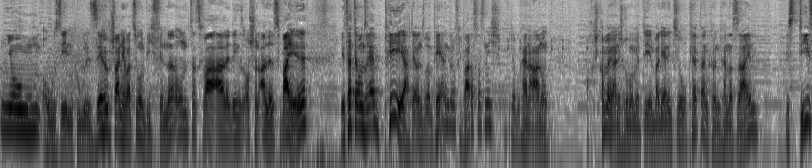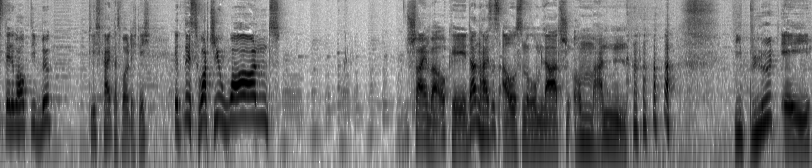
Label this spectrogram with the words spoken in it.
Oh, Sehnenkugel. Sehr hübsche Animation, wie ich finde. Und das war allerdings auch schon alles, weil... Jetzt hat er unsere MP. Hat er unsere MP angegriffen? War das das nicht? Ich habe keine Ahnung. Ach, ich komme ja gar nicht rüber mit denen, weil die ja nicht so hoch klettern können. Kann das sein? Ist dies denn überhaupt die Möglichkeit? Das wollte ich nicht. Is this what you want? Scheinbar, okay. Dann heißt es außen rumlatschen. Oh Mann. Wie blöd, ey.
